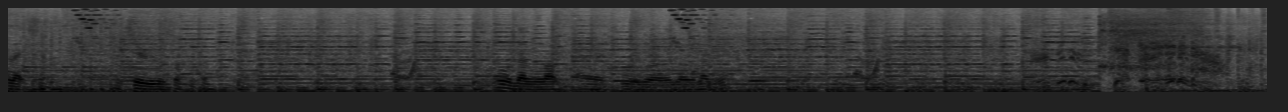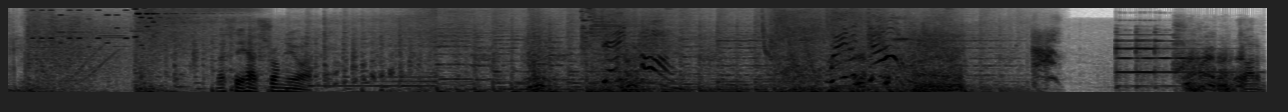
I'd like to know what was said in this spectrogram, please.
collect some materials off of them. Or level up uh, a lower level. Let's see how strong you are. Stay calm. Way to go! Got him.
